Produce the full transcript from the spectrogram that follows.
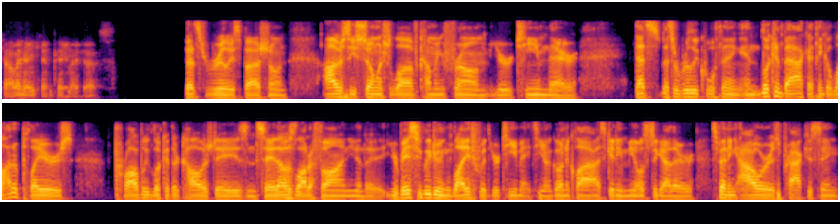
callahan campaign i guess. That's really special and obviously so much love coming from your team there that's that's a really cool thing. And looking back, I think a lot of players probably look at their college days and say that was a lot of fun. You know, the, you're basically doing life with your teammates. You know, going to class, getting meals together, spending hours practicing.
